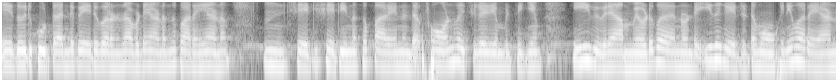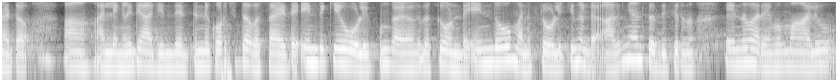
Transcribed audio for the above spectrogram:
ഏതോ ഒരു കൂട്ടുകാരന്റെ പേര് പറഞ്ഞിട്ട് അവിടെയാണെന്ന് പറയാണ്. ശരി ശരി എന്നൊക്കെ പറയുന്നുണ്ട്. ഫോൺ വെച്ച് കഴിയുമ്പോഴത്തേക്കും ഈ വിവരം അമ്മയോട് പറയുന്നുണ്ട് ഇത് കേട്ടിട്ട് മോഹിനി പറയാണ് കേട്ടോ. ആ അല്ലെങ്കിൽ രാജേന്ദ്രന് കുറച്ച് ദിവസമായിട്ട് എന്തൊക്കെയോ ഒളിപ്പും ഇതൊക്കെ ഉണ്ട്. എന്തോ മനസ്സിൽ ഒളിക്കുന്നുണ്ട്. അത് ഞാൻ ശ്രദ്ധിച്ചിരുന്നു. എന്ന് പറയുമ്പോൾ മാലു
